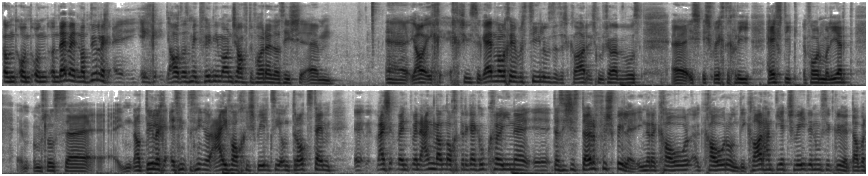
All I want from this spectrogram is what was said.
Und, und, und, und eben natürlich, äh, ich, ja, das mit vielen Mannschaften vorher, das ist. Ähm, äh, ja, ich, ich schieße gerne mal ein bisschen über das Ziel raus, das ist klar, ist mir schon bewusst. Äh, ist, ist vielleicht ein bisschen heftig formuliert. Ähm, am Schluss, äh, natürlich, sind das nicht nur einfache Spiele gewesen und trotzdem, äh, weißt, wenn, wenn England nachher gegen Ukraine, äh, das ist ein Dörfer spielen in einer K.O.-Runde. Klar haben die jetzt Schweden rausgerührt, aber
